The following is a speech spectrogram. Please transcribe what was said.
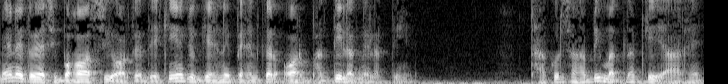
मैंने तो ऐसी बहुत सी औरतें देखी हैं जो गहने पहनकर और भद्दी लगने लगती हैं। ठाकुर साहब भी मतलब के यार हैं।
